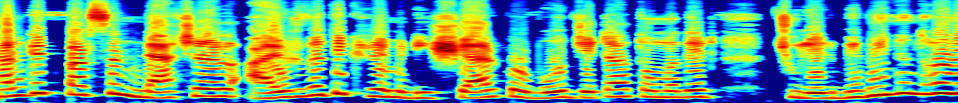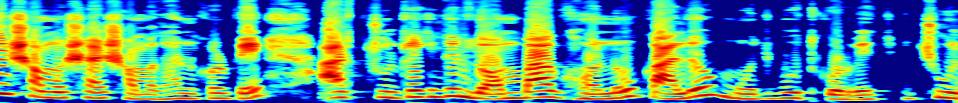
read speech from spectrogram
hundred percent natural ayurvedic remedy share করব, যেটা তোমাদের চুলের বিভিন্ন ধরনের সমস্যার সমাধান করবে, আর চুলকে কিন্তু লম্বা, ঘন, কালো, মজবুত করবে। চুল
